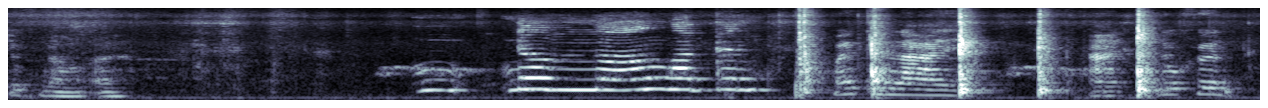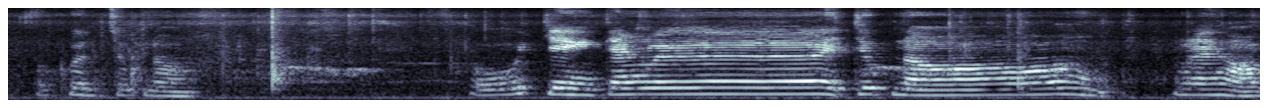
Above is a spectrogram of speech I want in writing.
จุ๊บน้องเออนมน้องก็เป็นไม่เป็นไร อะลุกขึ้นลุกขึ้นจุ๊บน้อง โอ้ยเจ๋งจังเลย จุ๊บน้องนายหอม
